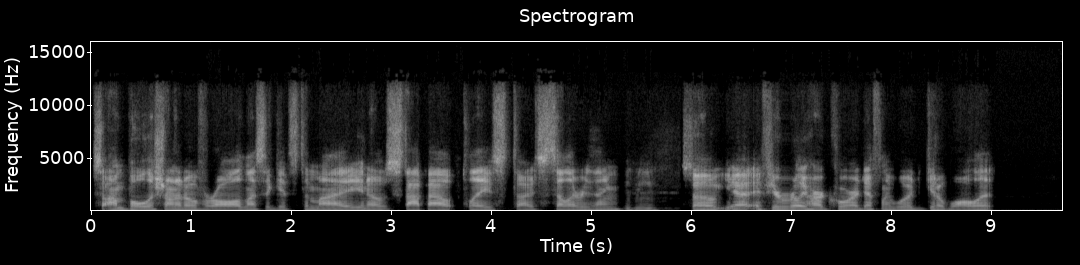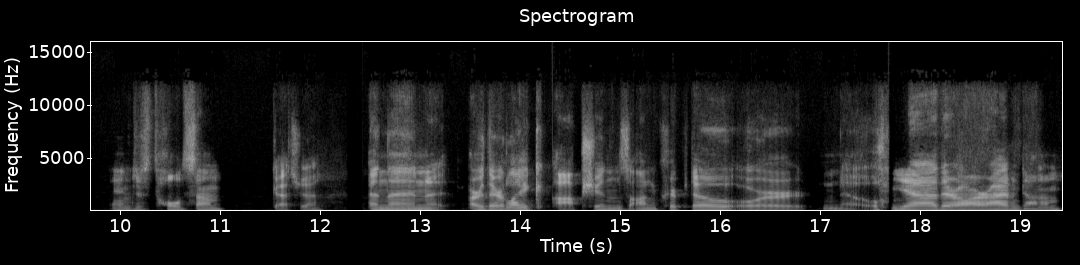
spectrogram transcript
so i'm bullish on it overall unless it gets to my you know stop out place i sell everything Mhm. so yeah if you're really hardcore i definitely would get a wallet and just hold some Gotcha. And then, are there like options on crypto or no? yeah there are i haven't done them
